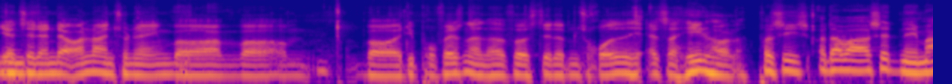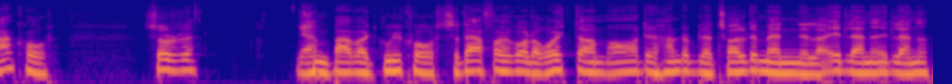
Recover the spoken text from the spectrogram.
Ja, til den der online-turnering, hvor, hvor, hvor de professionelle havde fået stillet dem til rådighed, altså hele holdet. Præcis. Og der var også et Neymar-kort. Så du det? Ja. Som bare var et guldkort. Så derfor går der rygter om, åh, det er ham, der bliver 12. manden, eller et eller andet, et eller andet.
